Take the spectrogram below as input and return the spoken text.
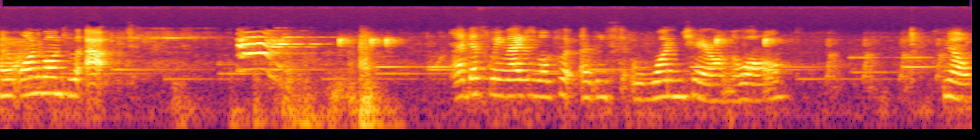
I don't want to go into the act. I guess we might as well put at least one chair on the wall. No.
